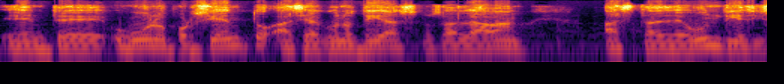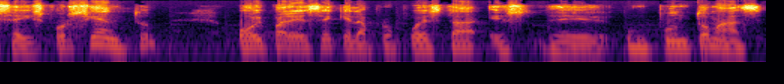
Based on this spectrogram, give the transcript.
entre un 1%, hace algunos días nos hablaban hasta de un 16%. Hoy parece que la propuesta es de un punto más,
